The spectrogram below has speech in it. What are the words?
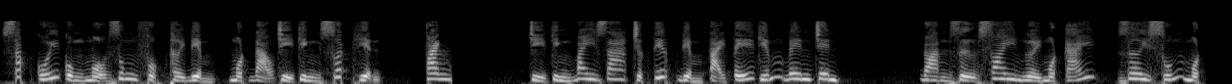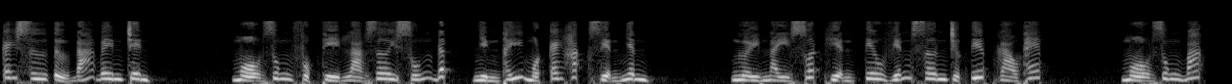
sắp cuối cùng mộ dung phục thời điểm, một đạo chỉ kình xuất hiện. Phanh! Chỉ kình bay ra trực tiếp điểm tại tế kiếm bên trên. Đoàn dự xoay người một cái, rơi xuống một cái sư tử đá bên trên. Mộ dung phục thì là rơi xuống đất, nhìn thấy một cái hắc diện nhân. Người này xuất hiện tiêu viễn sơn trực tiếp gào thét. Mộ dung bác.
